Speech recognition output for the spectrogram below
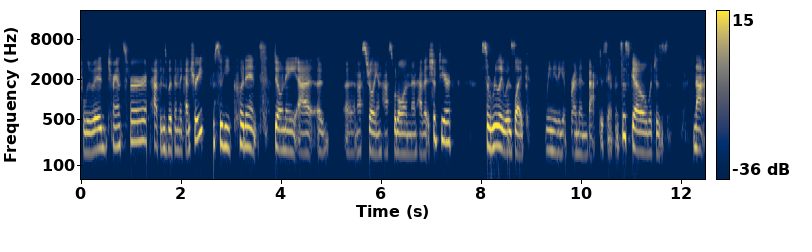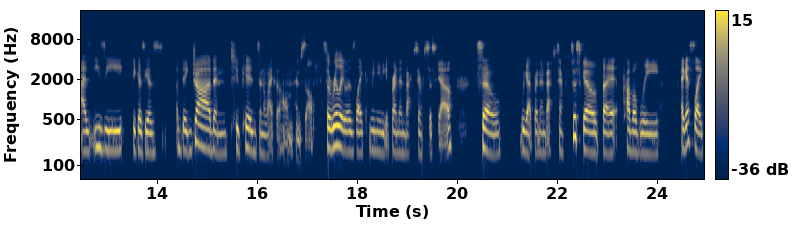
fluid transfer happens within the country. So he couldn't donate at a, Uh, an Australian hospital and then have it shipped here. So really was like we need to get Brendan back to San Francisco, which is not as easy because he has a big job and two kids and a wife at home himself. So really was like we need to get Brendan back to San Francisco. So we got Brendan back to San Francisco, but probably I guess like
